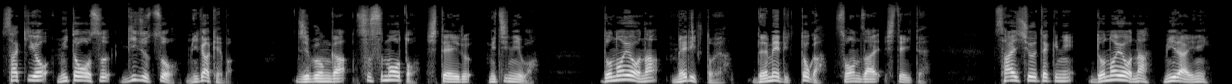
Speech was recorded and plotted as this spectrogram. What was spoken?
先を見通す技術を磨けば、自分が進もうとしている道には、どのようなメリットやデメリットが存在していて、最終的にどのような未来に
